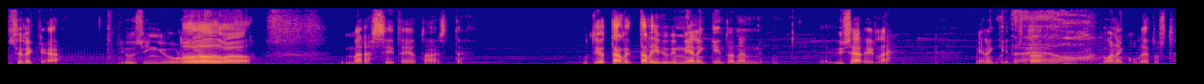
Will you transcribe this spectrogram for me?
Selkeää. Using you. Ymmärrä siitä jotain sitten. Mutta joo, tää oli, tää oli hyvin mielenkiintoinen niin Ysärillä. Mielenkiintoista juonen kuljetusta.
